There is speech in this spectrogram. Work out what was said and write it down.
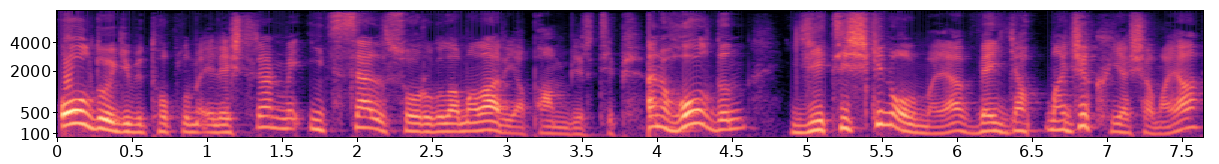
olduğu gibi toplumu eleştiren ve içsel sorgulamalar yapan bir tip. Yani Holden yetişkin olmaya ve yapmacık yaşamaya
